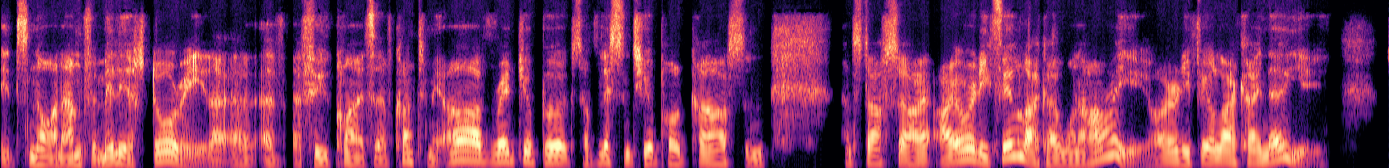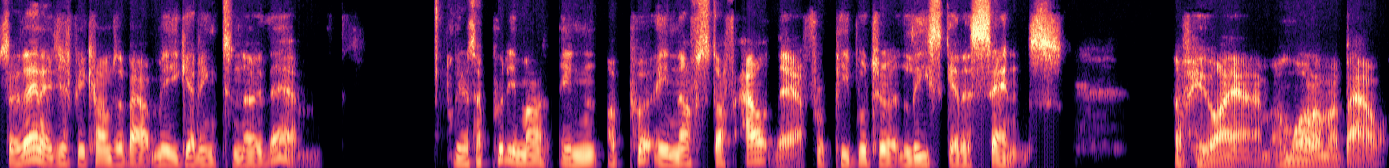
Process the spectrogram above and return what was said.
it's not an unfamiliar story like a, uh, a, few clients that have come to me oh i've read your books i've listened to your podcasts and and stuff so I, I already feel like i want to hire you. I already feel like i know you. So then it just becomes about me getting to know them because I put in, in I put enough stuff out there for people to at least get a sense of who I am and what I'm about.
